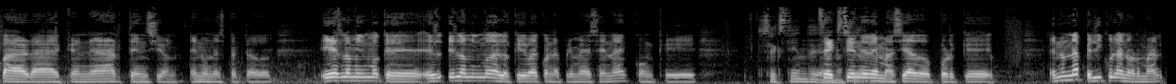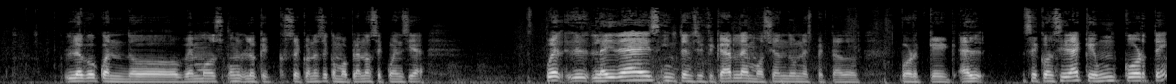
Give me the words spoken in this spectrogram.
para generar tensión en un espectador. Y es lo mismo que... Es, es lo mismo a lo que iba con la primera escena, con que Se extiende. se extiende demasiado. demasiado porque en una película normal, luego cuando vemos un- lo que se conoce como plano secuencia, pues, la idea es intensificar la emoción de un espectador porque se considera que un corte,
